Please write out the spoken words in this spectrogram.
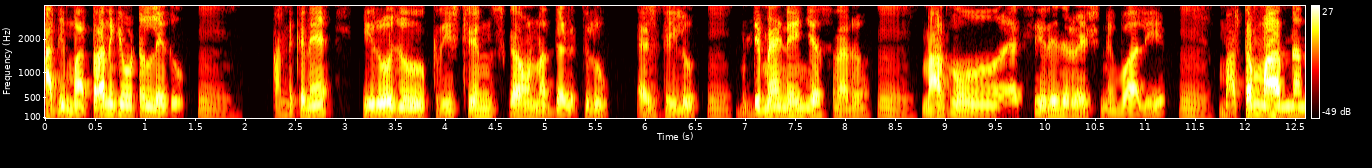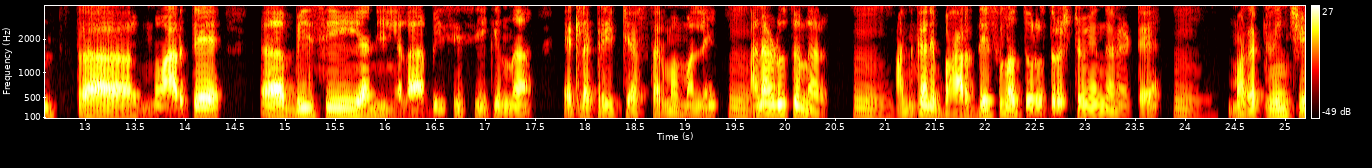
అది మతానికి ఇవ్వటం లేదు. అందుకనే ఈరోజు క్రిస్టియన్స్గా ఉన్న దళితులు ఎస్టీలు డిమాండ్ ఏం చేస్తున్నారు? మాకు ఎస్సీ రిజర్వేషన్ ఇవ్వాలి. మతం మారినంత మారితే బీసీ అని ఎలా బీసీసీ కింద ఎట్లా ట్రీట్ చేస్తారు మమ్మల్ని అని అడుగుతున్నారు. అందుకని భారతదేశంలో దురదృష్టం ఏందనంటే మొదటి నుంచి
